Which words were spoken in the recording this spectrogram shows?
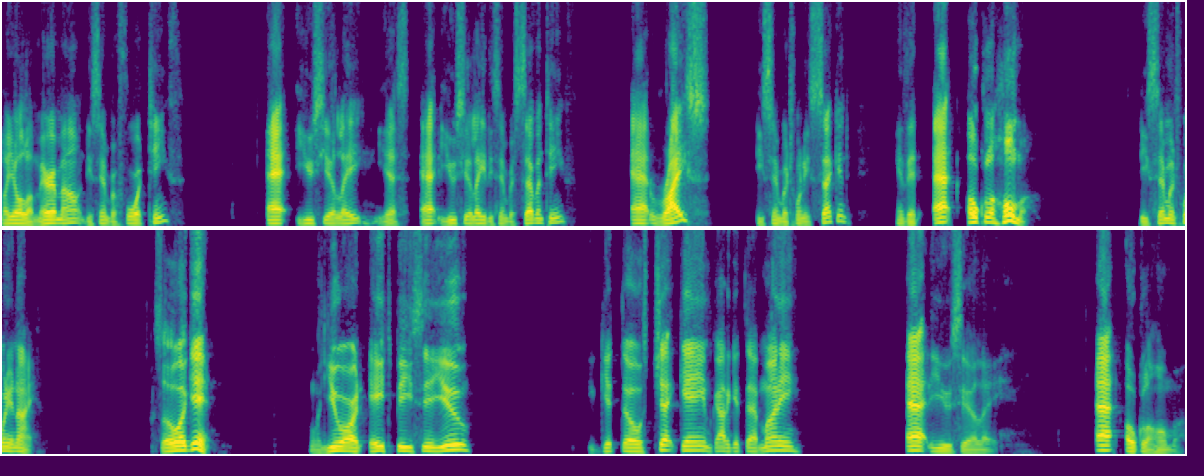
Loyola Marymount December 14th, at UCLA, yes, at UCLA December 17th, at Rice December 22nd, and then at Oklahoma December 29th. So again, when you are at HBCU, you get those check games, got to get that money at UCLA, at Oklahoma,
